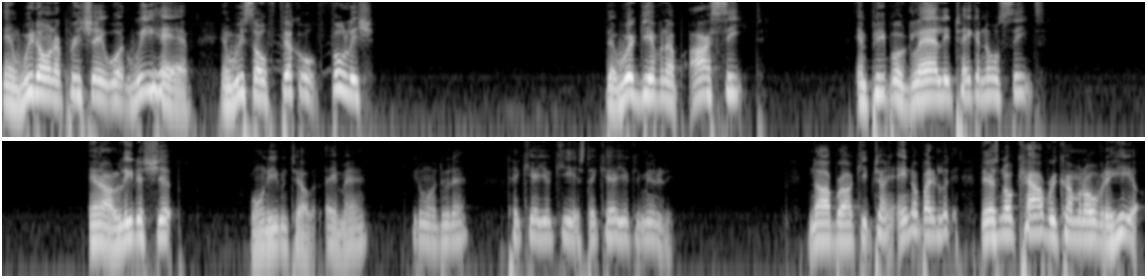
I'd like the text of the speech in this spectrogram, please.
and we don't appreciate what we have, and we're so fickle, foolish that we're giving up our seat, and people are gladly taking those seats. And our leadership won't even tell us, hey man, you don't want to do that? Take care of your kids, take care of your community. No, bro, I keep telling you, ain't nobody looking. There's no cavalry coming over the hill.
